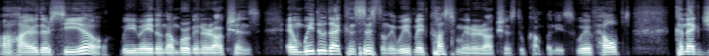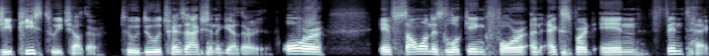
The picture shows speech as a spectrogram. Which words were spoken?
uh, hire their CEO. We made a number of introductions, and we do that consistently. We've made customer introductions to companies. We've helped connect GPs to each other to do a transaction together. Or if someone is looking for an expert in fintech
